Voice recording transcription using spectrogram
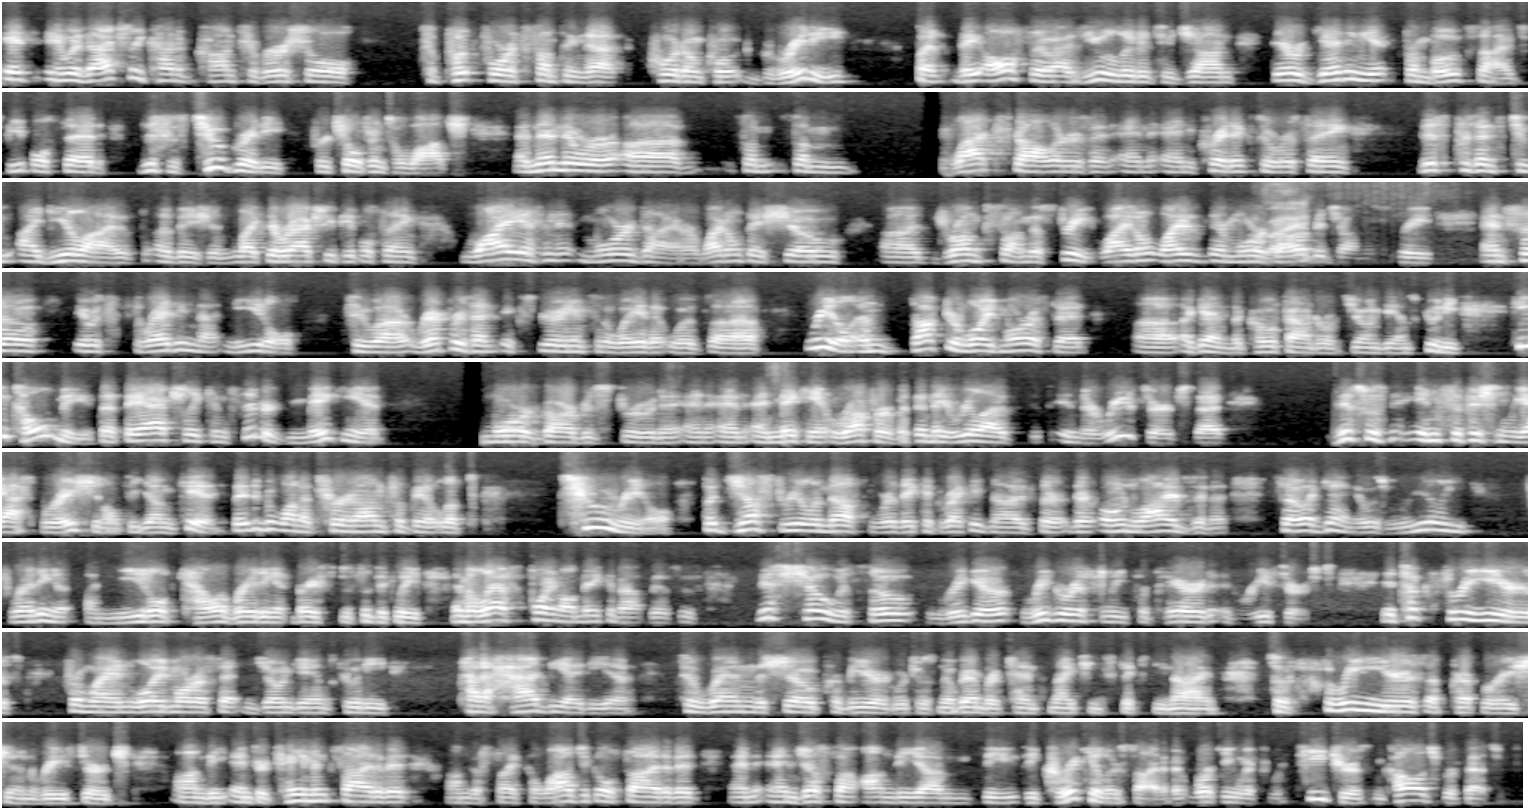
it it was actually kind of controversial to put forth something that quote unquote gritty, but they also, as you alluded to, John, they were getting it from both sides. People said this is too gritty for children to watch, and then there were uh, some some black scholars and, and and critics who were saying this presents too idealized a vision. Like there were actually people saying, why isn't it more dire? Why don't they show uh, drunks on the street? Why don't why isn't there more right. garbage on the street? And so it was threading that needle to uh, represent experience in a way that was uh, real. And Dr. Lloyd Morrisett, uh, again, the co-founder of Joan Gans Cooney, he told me that they actually considered making it more garbage strewn and, and, and making it rougher. But then they realized in their research that this was insufficiently aspirational to young kids. They didn't want to turn on something that looked too real, but just real enough where they could recognize their, their own lives in it. So again, it was really threading a, a needle, calibrating it very specifically. And the last point I'll make about this is this show was so rigor, rigorously prepared and researched. It took three years from when Lloyd Morrisett and Joan Gans Cooney kind of had the idea to when the show premiered, which was November 10th, 1969. So, three years of preparation and research on the entertainment side of it, on the psychological side of it, and, and just on the, um, the, the curricular side of it, working with, with teachers and college professors.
